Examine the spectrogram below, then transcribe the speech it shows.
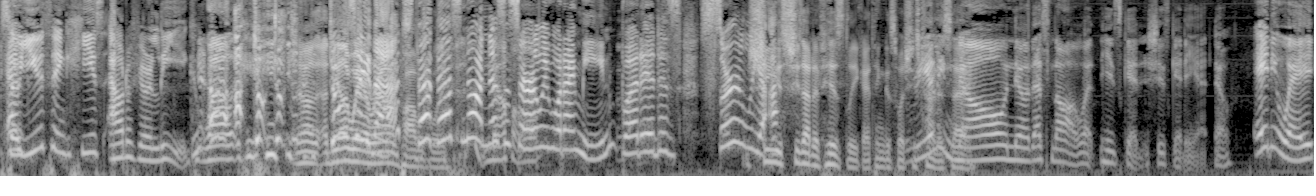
So and- you think he's out of your league? no, while uh, no, don't, don't- No, don't say around, that. probably. that. That's not No. necessarily what I mean, but it is certainly. I- She's she's out of his league. I think is what she's trying to really? say. No, no, that's not what he's getting. She's getting at. No. Anyway,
